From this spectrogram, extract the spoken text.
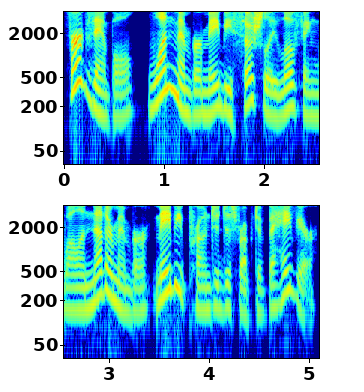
For example, one member may be socially loafing while another member may be prone to disruptive behavior.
